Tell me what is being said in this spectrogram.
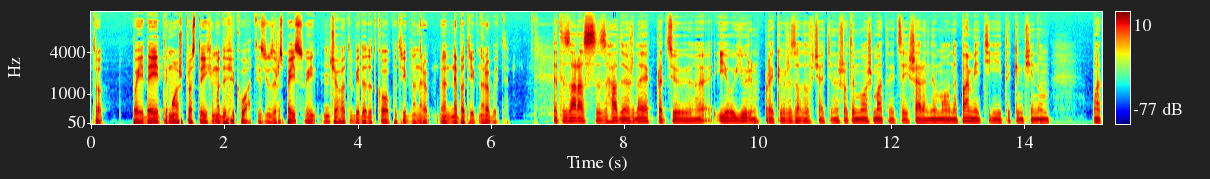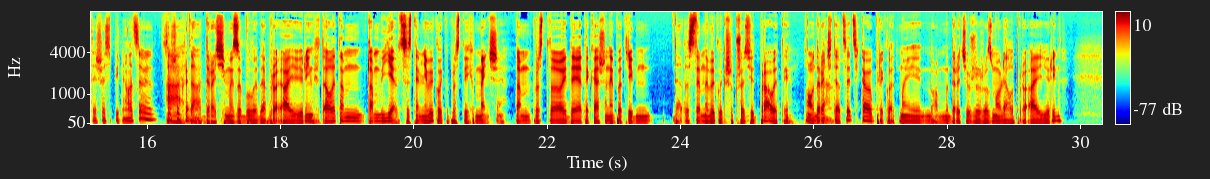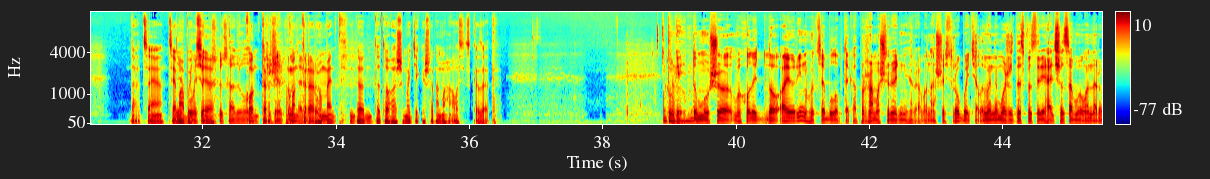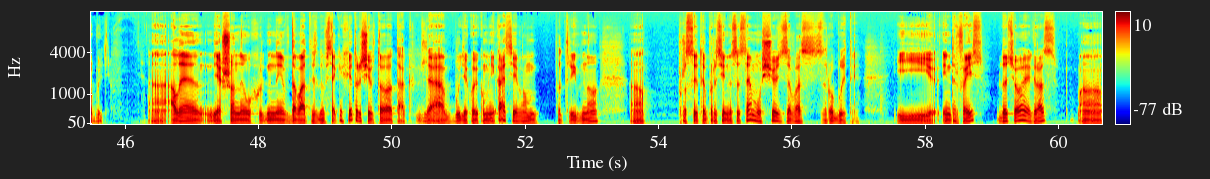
то, по ідеї, ти можеш просто їх і модифікувати з user space, і нічого тобі додатково потрібно не потрібно робити. Ти зараз згадуєш, да, як працює і у Юрінг, про який вже згадав в чаті, ну, що ти можеш мати цей шарений умов на пам'ять і таким чином мати щось спільне. Але це це а, Так, До речі, ми забули да, про iUring, але там там є системні виклики, просто їх менше. Там просто ідея така, що не потрібен да, системний виклик, щоб щось відправити. О, до речі, да, це цікавий приклад. Ми, ми, до речі, вже розмовляли про iUring. Да, Це, це мабуть, контр, контраргумент до, до того, що ми тільки що намагалися сказати. Окей, okay, тому що виходить до Айорінгу, це була б така програма Шрёдінгера, вона щось робить, але ви не можете спостерігати, що саме вона робить. А, але якщо не не вдаватись до всяких хитрощів, то так, для будь-якої комунікації вам потрібно а, просити операційну систему щось за вас зробити. І інтерфейс до цього якраз а,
